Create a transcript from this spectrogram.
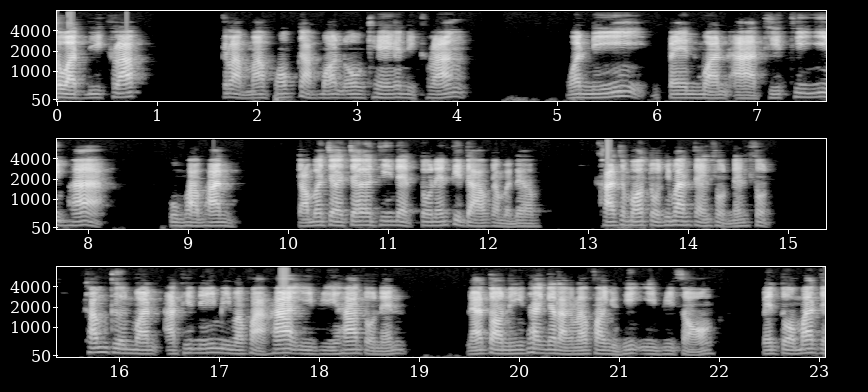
สวัสดีครับ กลับมาพบกับบอลโอเคกันอีกครั้ง วันนี้เป็นวันอาทิตย์ที่ 25 กุมภาพันธ์กลับมาเจอเจอทีเด็ดตัวเน้นติดดาวกันเหมือนเดิมคาดเฉพาะตัวที่มั่นใจสดเน้นสดค่ำคืนวันอาทิตย์นี้มีมาฝาก 5 EP 5 ตัวเน้น และตอนนี้ท่านกำลังรับฟังอยู่ที่ EP 2 เป็นตัวมั่นใจ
